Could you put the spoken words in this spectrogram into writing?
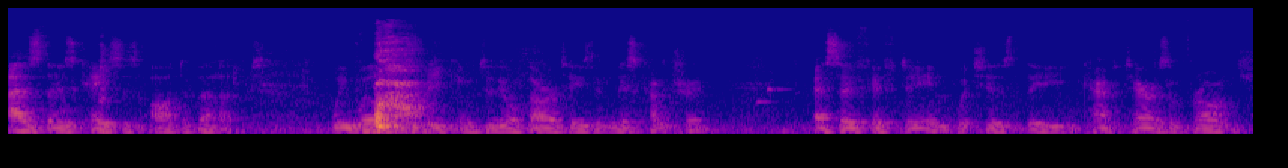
as those cases are developed. We will be speaking to the authorities in this country, SO15, which is the counter-terrorism branch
